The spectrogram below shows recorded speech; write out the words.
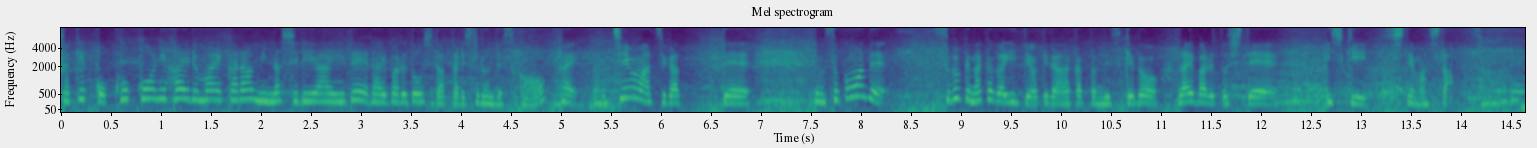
じゃあ結構高校に入る前からみんな知り合いでライバル同士だったりするんですか？はいあのチームは違ってでもそこまですごく仲がいいっていうわけではなかったんですけどライバルとして意識してました。そうで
